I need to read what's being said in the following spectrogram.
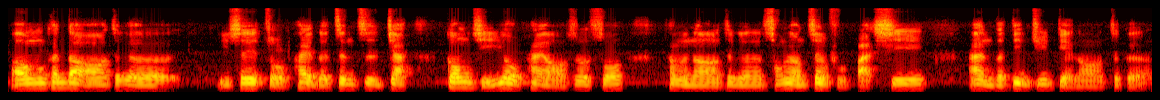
好，我们看到啊，这个以色列左派的政治家攻击右派哦，说说他们呢，这个怂恿政府把西岸的定居点哦，这个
